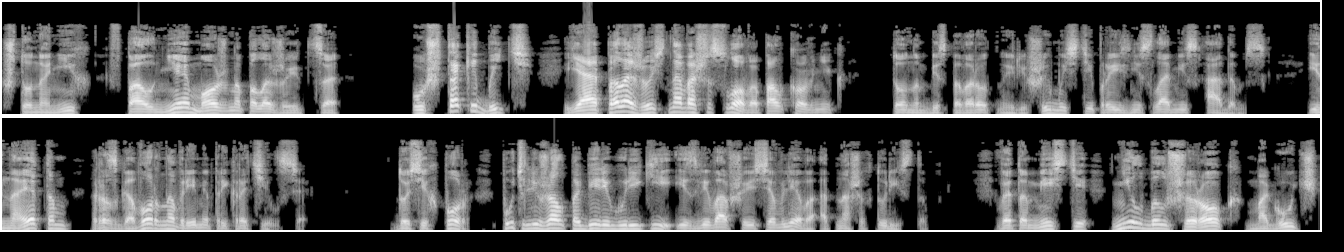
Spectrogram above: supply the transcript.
что на них вполне можно положиться. — Уж так и быть, я положусь на ваше слово, полковник, — тоном бесповоротной решимости произнесла мисс Адамс, и на этом разговор на время прекратился. До сих пор путь лежал по берегу реки, извивавшейся влево от наших туристов. В этом месте Нил был широк, могуч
